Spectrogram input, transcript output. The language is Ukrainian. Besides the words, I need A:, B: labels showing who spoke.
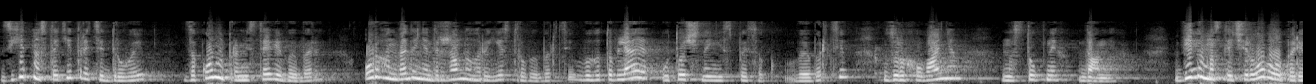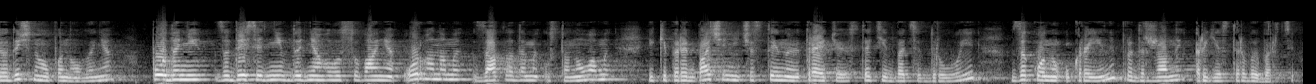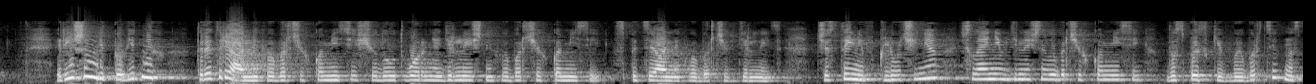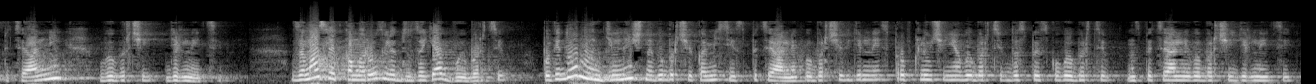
A: Згідно статті 32 Закону про місцеві вибори, орган ведення Державного реєстру виборців виготовляє уточнений список виборців з урахуванням наступних даних. Відомостей чергового періодичного поновлення, подані за 10 днів до дня голосування органами, закладами, установами, які передбачені частиною 3 статті 22 Закону України про Державний реєстр виборців. Рішень відповідних територіальних виборчих комісій щодо утворення дільничних виборчих комісій, спеціальних виборчих дільниць частині включення членів дільничних виборчих комісій до списків виборців на спеціальній виборчій дільниці. За наслідками розгляду заяв виборців, повідомлень дільничної виборчої комісії спеціальних виборчих дільниць про включення виборців до списку виборців на спеціальній виборчій дільниці,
